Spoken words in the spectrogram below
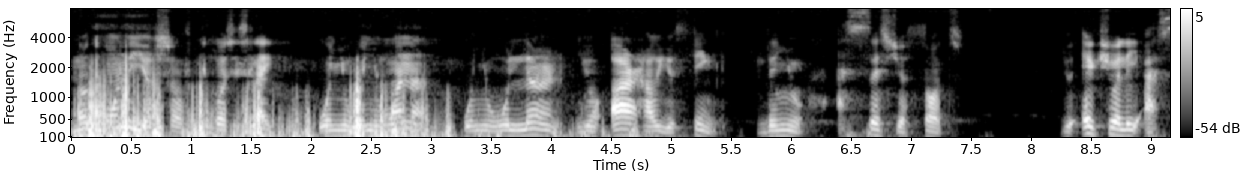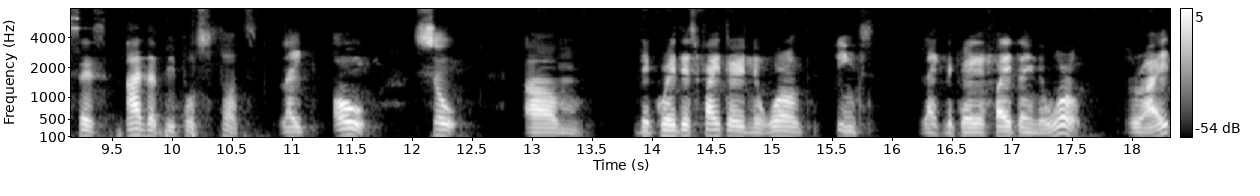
not only yourself, because it's like when you when you wanna when you will learn, you are how you think. Then you assess your thoughts. You actually assess other people's thoughts. Like, oh, so um, the greatest fighter in the world thinks like the greatest fighter in the world, right?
